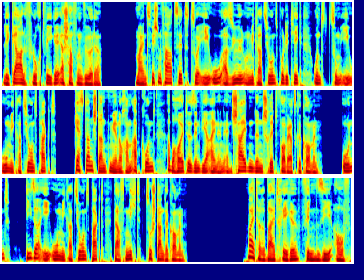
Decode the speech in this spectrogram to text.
legale Fluchtwege erschaffen würde. Mein Zwischenfazit zur EU-Asyl- und Migrationspolitik und zum EU-Migrationspakt. Gestern standen wir noch am Abgrund, aber heute sind wir einen entscheidenden Schritt vorwärts gekommen. Und dieser EU-Migrationspakt darf nicht zustande kommen. Weitere Beiträge finden Sie auf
